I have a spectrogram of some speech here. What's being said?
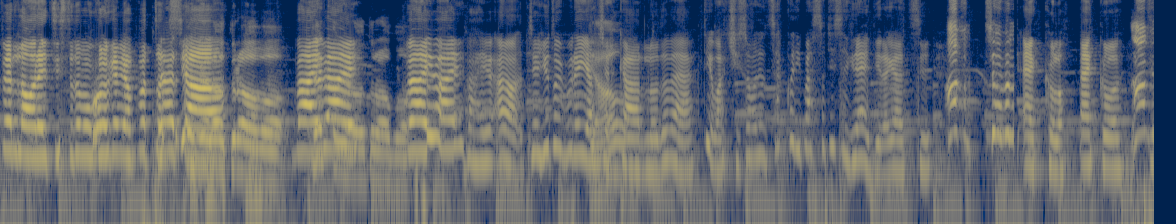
per Lorenz, dopo quello che mi ha fatto Certo che Xiao. lo trovo. Vai, certo vai. che lo trovo. Vai, vai, vai. Allora, ti aiuto pure io a Ciao. cercarlo. Dov'è? Dio, ma ci sono un sacco di passati segreti, ragazzi. Ah, Eccolo, eccolo. ah,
